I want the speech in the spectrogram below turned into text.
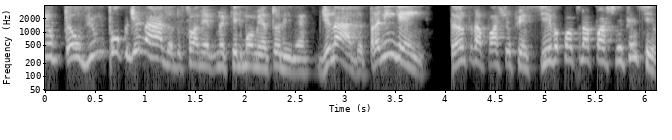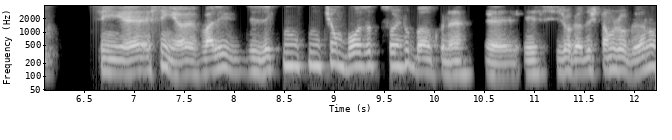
eu, eu vi um pouco de nada do Flamengo naquele momento ali, né? De nada, para ninguém. Tanto na parte ofensiva quanto na parte defensiva. Sim, é, sim, é, vale dizer que não, não tinham boas opções no banco, né? É, esses jogadores que estavam jogando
